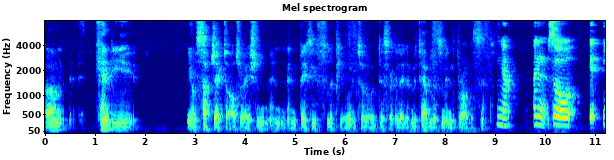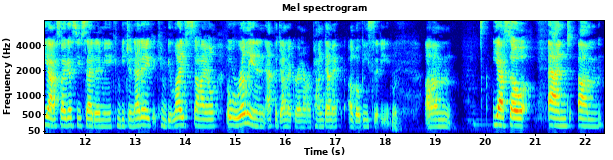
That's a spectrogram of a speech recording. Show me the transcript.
um, can be you know subject to alteration and, and basically flip you into dysregulated metabolism in the broadest sense. Yeah. And so it, yeah, so I guess you said, I mean, it can be genetic, it can be lifestyle, but we're really in an epidemic or in our pandemic of obesity. Right. Um, yeah, so, and um,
